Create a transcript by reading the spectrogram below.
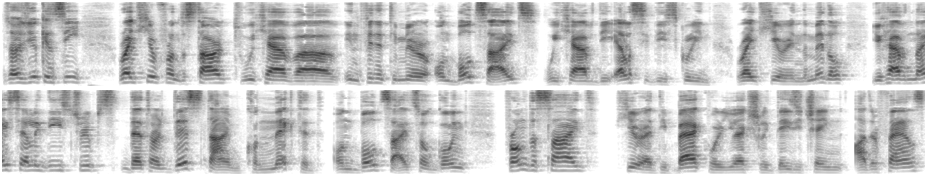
So as you can see, right here from the start, we have uh, infinity mirror on both sides. We have the LCD screen right here in the middle. You have nice LED strips that are this time connected on both sides. So going from the side here at the back where you actually daisy chain other fans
